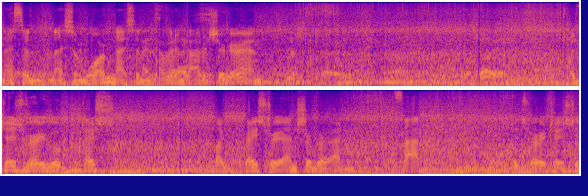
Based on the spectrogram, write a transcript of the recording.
nice and nice and warm, nice and covered in powdered sugar, and it tastes very good. It tastes like pastry and sugar and fat. It's very tasty.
